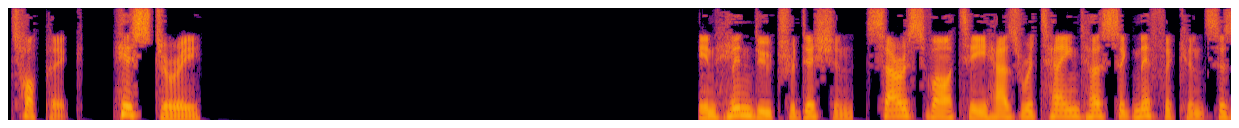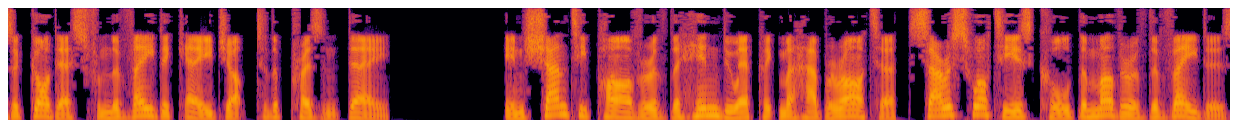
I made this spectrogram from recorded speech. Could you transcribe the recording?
Topic. History In Hindu tradition, Sarasvati has retained her significance as a goddess from the Vedic age up to the present day. In Shanti Parva of the Hindu epic Mahabharata, Saraswati is called the mother of the Vedas,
